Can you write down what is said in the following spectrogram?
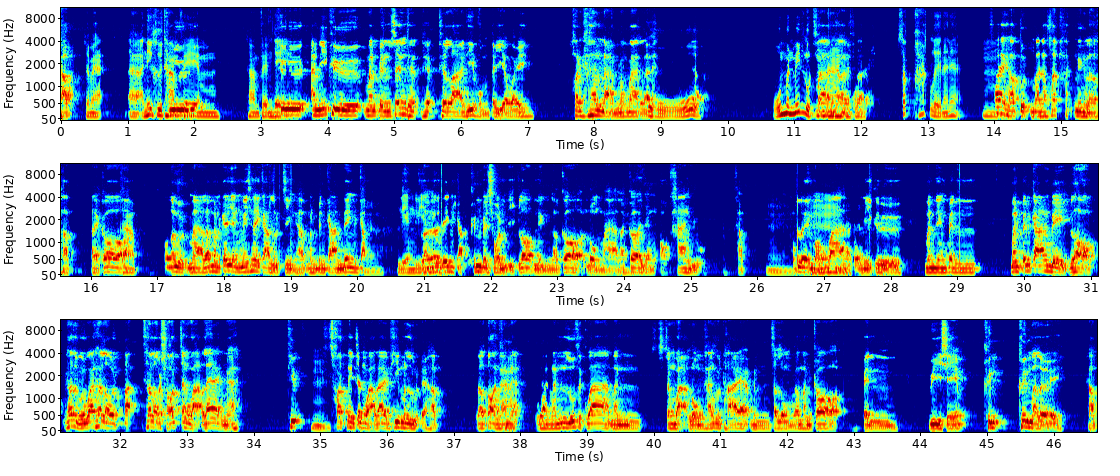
ครับใช่ไหมฮะอ่าอันนี้คือ time คือ frame time frame day คืออันนี้คือมันเป็นเส้นเทเท trend line ที่ผมตีเอาไว้ ค่อนข้างนานมากๆแล้ว โอ้โหโอ้มันไม่หลุดมาใช่นานใช่ใช่สักพักเลยนะเนี่ยอืมใช่ครับหลุดมาสักพักหนึ่งแล้วครับ แต่ก็ครับพ อหลุดมาแล้วมันก็ยังไม่ใช่การหลุดจริงครับ มันเป็นการเด้งกลับเออเรียงเรียแล้งวอก็ยู่เด้งกลับขึ้นไปชนอีกรอบหนึ่งแล้วก็ลงมาแล้วก็ยังออกข้างอยู่ครับอืมผมเลยมองว่าตรงนี้คือมันยังเป็นมันเป็นการเบรกหลอก ถ้าสมมติว่าถ้าเราตะถ้าเราช็อตจังหวะแรกนะ ที่อืมช็อตในจังหวะแรกที่มันหลุดอะครับ แล้วตอนนั้นอะ วันนั้นรู้สึกว่ามันจังหวะลงครั้งสุดท้ายอะมันจะลงแล้วมันก็เป็น V shape ขึ้นขึ้นมาเลยครับ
